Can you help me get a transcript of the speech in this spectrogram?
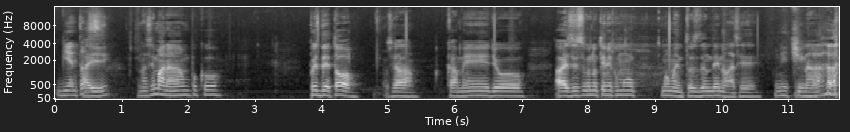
¿Vientos? Ahí, una semana un poco, pues de todo. O sea, camello. A veces uno tiene como momentos donde no hace Ni nada,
